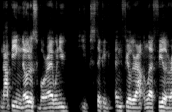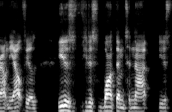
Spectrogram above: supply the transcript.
not being noticeable, right? When you you stick an infielder out in left field or out in the outfield, you just you just want them to not you just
